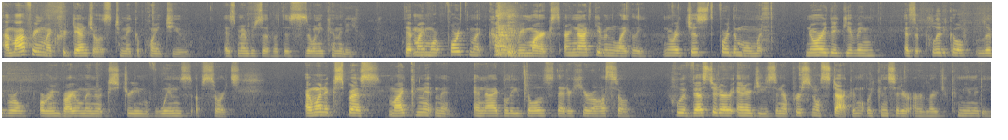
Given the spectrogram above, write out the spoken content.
I'm offering my credentials to make a point to you, as members of this zoning committee, that my forthcoming remarks are not given lightly, nor just for the moment, nor are they given as a political, liberal, or environmental extreme of whims of sorts. I want to express my commitment, and I believe those that are here also, who have vested our energies and our personal stock in what we consider our larger community.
